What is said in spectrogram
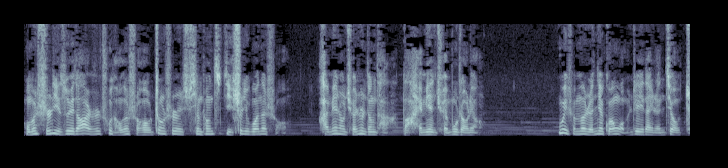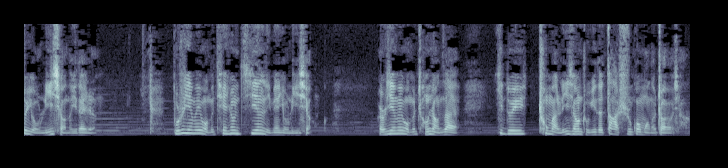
我们十几岁到二十出头的时候，正是形成自己世界观的时候。海面上全是灯塔，把海面全部照亮。为什么人家管我们这一代人叫最有理想的一代人？不是因为我们天生基因里面有理想，而是因为我们成长在一堆充满理想主义的大师光芒的照耀下。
